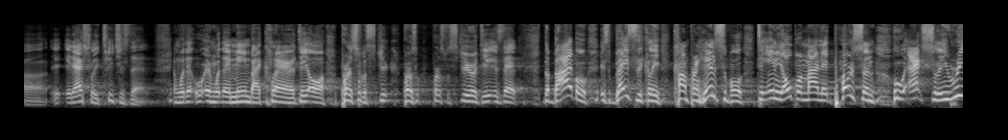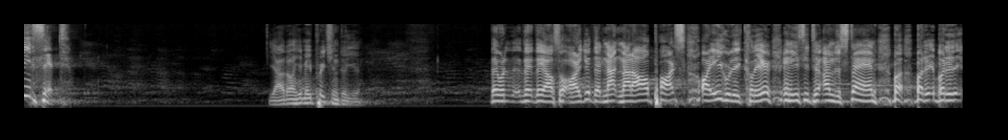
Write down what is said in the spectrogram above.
Uh, it, it, actually teaches that. And what, they, and what they mean by clarity or perspicuity is that the Bible is basically comprehensible to any open minded person who actually reads it. Y'all don't hear me preaching to you. They, were, they, they, also argued that not, not all parts are equally clear and easy to understand, but, but, it, but it,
